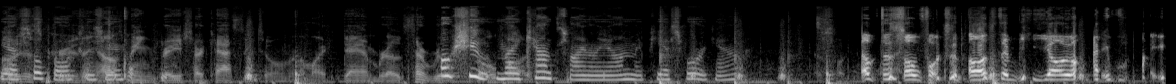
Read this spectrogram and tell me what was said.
Yeah, was just Soulfox cruising. is I was here. being very sarcastic to him, and I'm like, "Damn, bro, it's a real." Oh shoot, my Soulfox." account's finally on, my PS4 account. That's Up to Soul Fox and asked him, yo, I, I,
